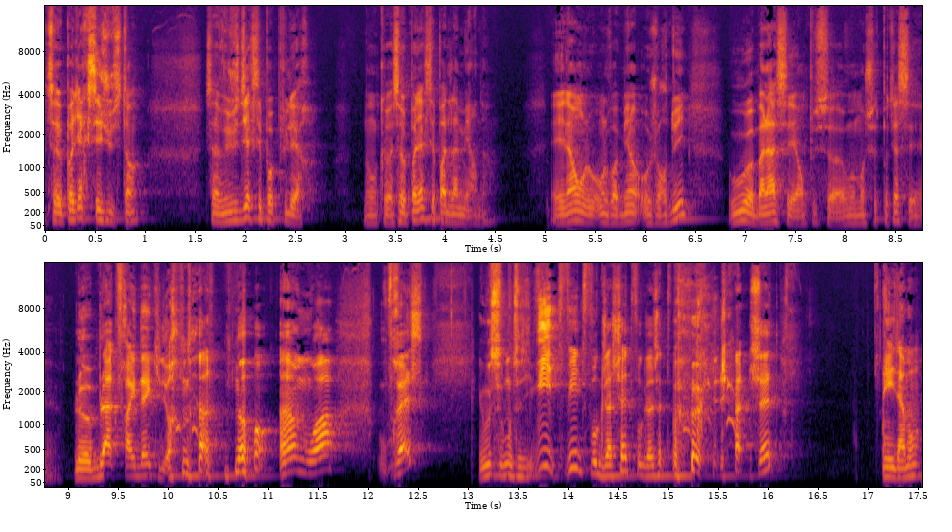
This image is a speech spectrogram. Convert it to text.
ça veut pas dire que c'est juste, hein. ça veut juste dire que c'est populaire. Donc ça veut pas dire que c'est pas de la merde. Et là, on, le voit bien aujourd'hui, où bah là, c'est en plus, au moment où je fais le podcast, c'est le Black Friday qui dure maintenant un mois, ou presque. Et où tout le monde se dit vite, vite, faut que j'achète, faut que j'achète, faut que j'achète. évidemment,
